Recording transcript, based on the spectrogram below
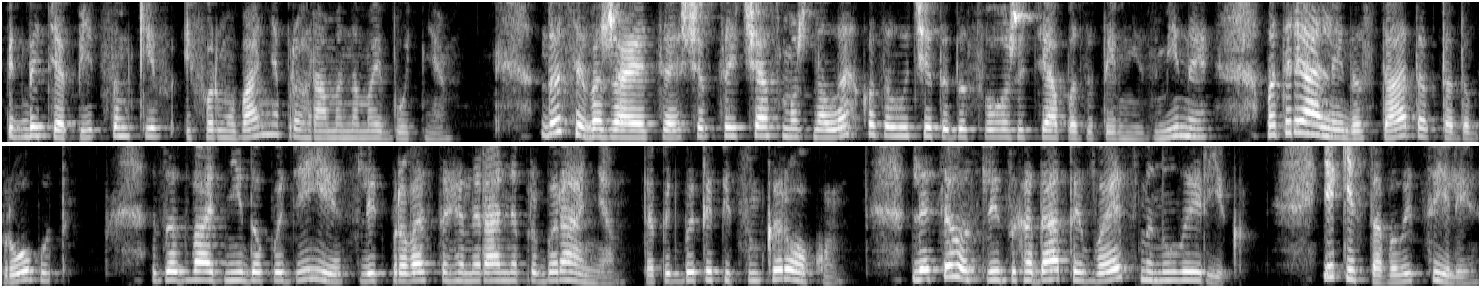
підбиття підсумків і формування програми на майбутнє. Досі вважається, що в цей час можна легко залучити до свого життя позитивні зміни, матеріальний достаток та добробут. За два дні до події слід провести генеральне прибирання та підбити підсумки року. Для цього слід згадати весь минулий рік, які ставили цілі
